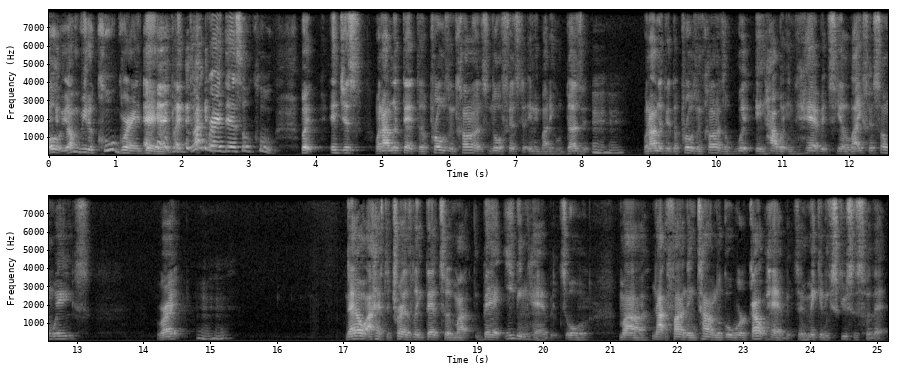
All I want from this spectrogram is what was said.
oh, I'm gonna be the cool granddad. Like my granddad's so cool, but it just when I looked at the pros and cons. No offense to anybody who does it. Mm-hmm. When I looked at the pros and cons of what it, how it inhabits your life in some ways, right? Mm-hmm. Now I have to translate that to my bad eating habits or my not finding time to go work out habits and making excuses for that.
